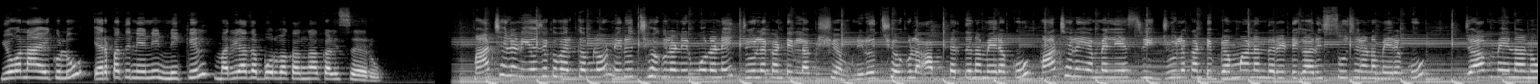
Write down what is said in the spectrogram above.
యువ నాయకులు ఎరపతినేని నిఖిల్ మర్యాదపూర్వకంగా కలిశారు. మాచెల నియోజకవర్గంలో నిరుద్యోగుల నిర్మూలనే జూలకంటి లక్ష్యం. నిరుద్యోగుల అభ్యర్థన మేరకు మాచెల ఎమ్మెల్యే శ్రీ జూలకంటి బ్రహ్మానందరెడ్డి గారి సూచన మేరకు జాబ్ మేళాను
